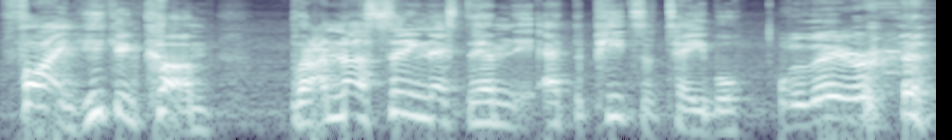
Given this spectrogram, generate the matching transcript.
Fine, he can come. But I'm not sitting next to him at the pizza table. Over there.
